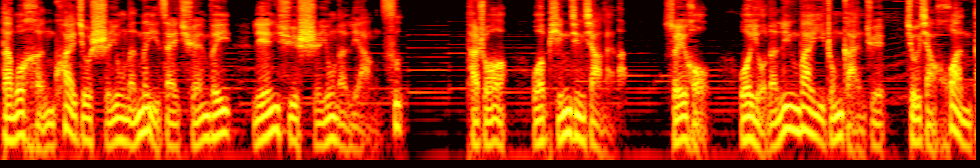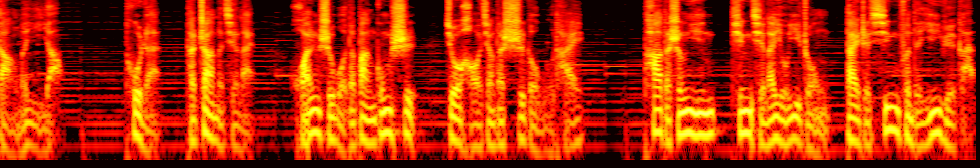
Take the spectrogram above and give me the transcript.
但我很快就使用了内在权威，连续使用了两次。他说我平静下来了。随后，我有了另外一种感觉，就像换挡了一样。突然，他站了起来，环视我的办公室，就好像他是个舞台。他的声音听起来有一种带着兴奋的音乐感。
